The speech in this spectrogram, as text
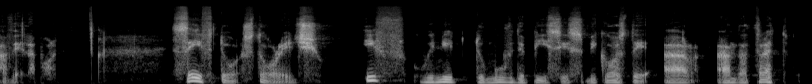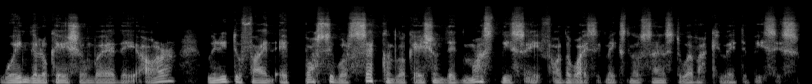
available. Safe storage. If we need to move the pieces because they are under threat in the location where they are, we need to find a possible second location that must be safe. Otherwise, it makes no sense to evacuate the pieces.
